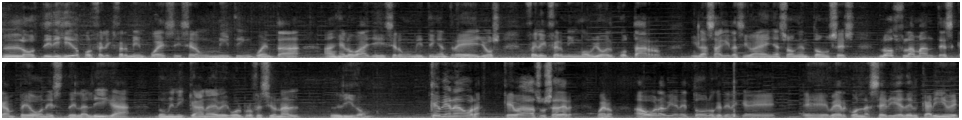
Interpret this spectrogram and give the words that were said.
Los dirigidos por Félix Fermín pues hicieron un meeting, cuenta Ángelo Valles, hicieron un meeting entre ellos. Félix Fermín movió el cotarro y las Águilas Ibaeñas son entonces los flamantes campeones de la Liga Dominicana de Béisbol Profesional, Lidón. ¿Qué viene ahora? ¿Qué va a suceder? Bueno, ahora viene todo lo que tiene que eh, ver con la Serie del Caribe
